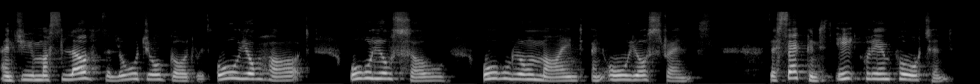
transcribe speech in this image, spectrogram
and you must love the Lord your God with all your heart, all your soul, all your mind, and all your strength. The second is equally important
